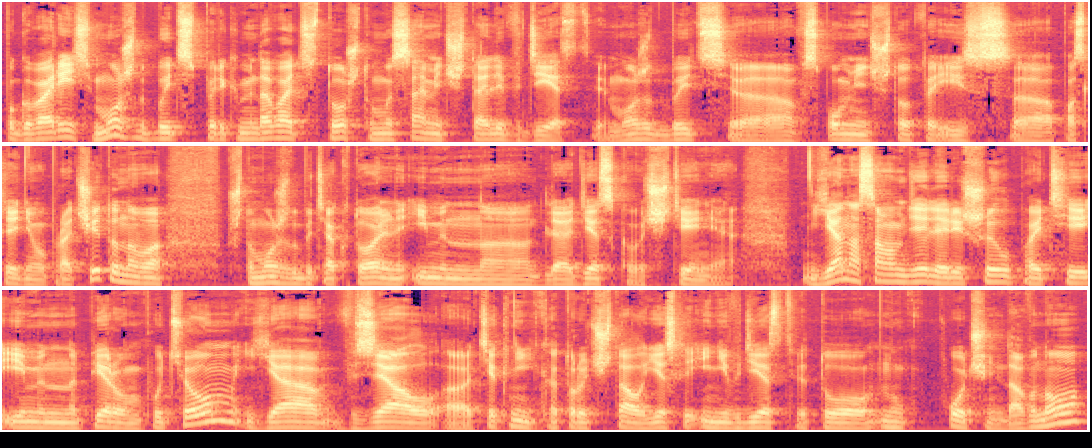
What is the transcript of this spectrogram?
поговорить, может быть, порекомендовать то, что мы сами читали в детстве, может быть, э, вспомнить что-то из э, последнего прочитанного, что может быть актуально именно для детского чтения. Я на самом деле решил пойти именно первым путем. Я взял э, те книги, которые читал, если и не в детстве, то ну, очень давно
